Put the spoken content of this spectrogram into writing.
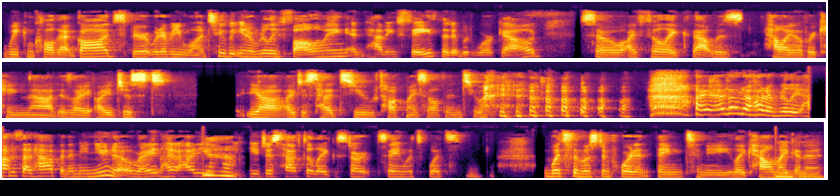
we can call that God, spirit, whatever you want to, but you know, really following and having faith that it would work out. So I feel like that was how I overcame that is I, I just yeah, I just had to talk myself into it. I, I, don't know how to really how does that happen? I mean, you know, right? How, how do you yeah. you just have to like start saying what's what's what's the most important thing to me? Like, how am mm-hmm. I going to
